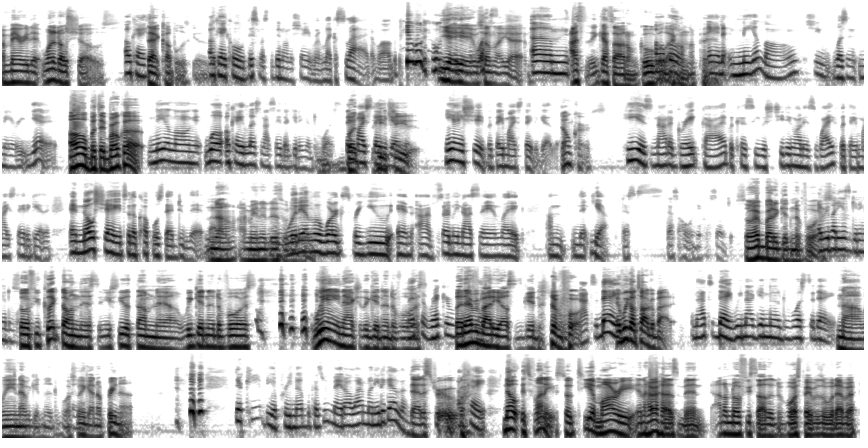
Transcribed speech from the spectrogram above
I married at one of those shows. Okay. That couple is good. Okay, cool. This must have been on the shade room, like a slide of all the people that was Yeah, yeah, it was something like that. Um, I think I saw it on Google, Oh, like boom. on the page. and Nia Long, she wasn't married yet. oh, but they broke up. Nia Long, well, okay, let's not say they're getting a divorce. They but might stay he together. cheated. He ain't shit, but they might stay together. Don't curse. He is not a great guy because he was cheating on his wife, but they might stay together. And no shade to the couples that do that. Like, no, I mean it is what it is. whatever works for you. And I'm certainly not saying like I'm. Yeah, that's that's a whole different subject. So everybody getting divorced. Everybody is getting a divorce. So if you clicked on this and you see the thumbnail, we getting a divorce. we ain't actually getting a let divorce, the record, but everybody else is getting a divorce. Not today. And we gonna talk about it. Not today. We not getting a divorce today. Nah, we ain't never getting a divorce. We ain't got no prenup. There can't be a prenup because we made all our money together. That is true. Okay. No, it's funny. So Tia Mowry and her husband, I don't know if you saw the divorce papers or whatever,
